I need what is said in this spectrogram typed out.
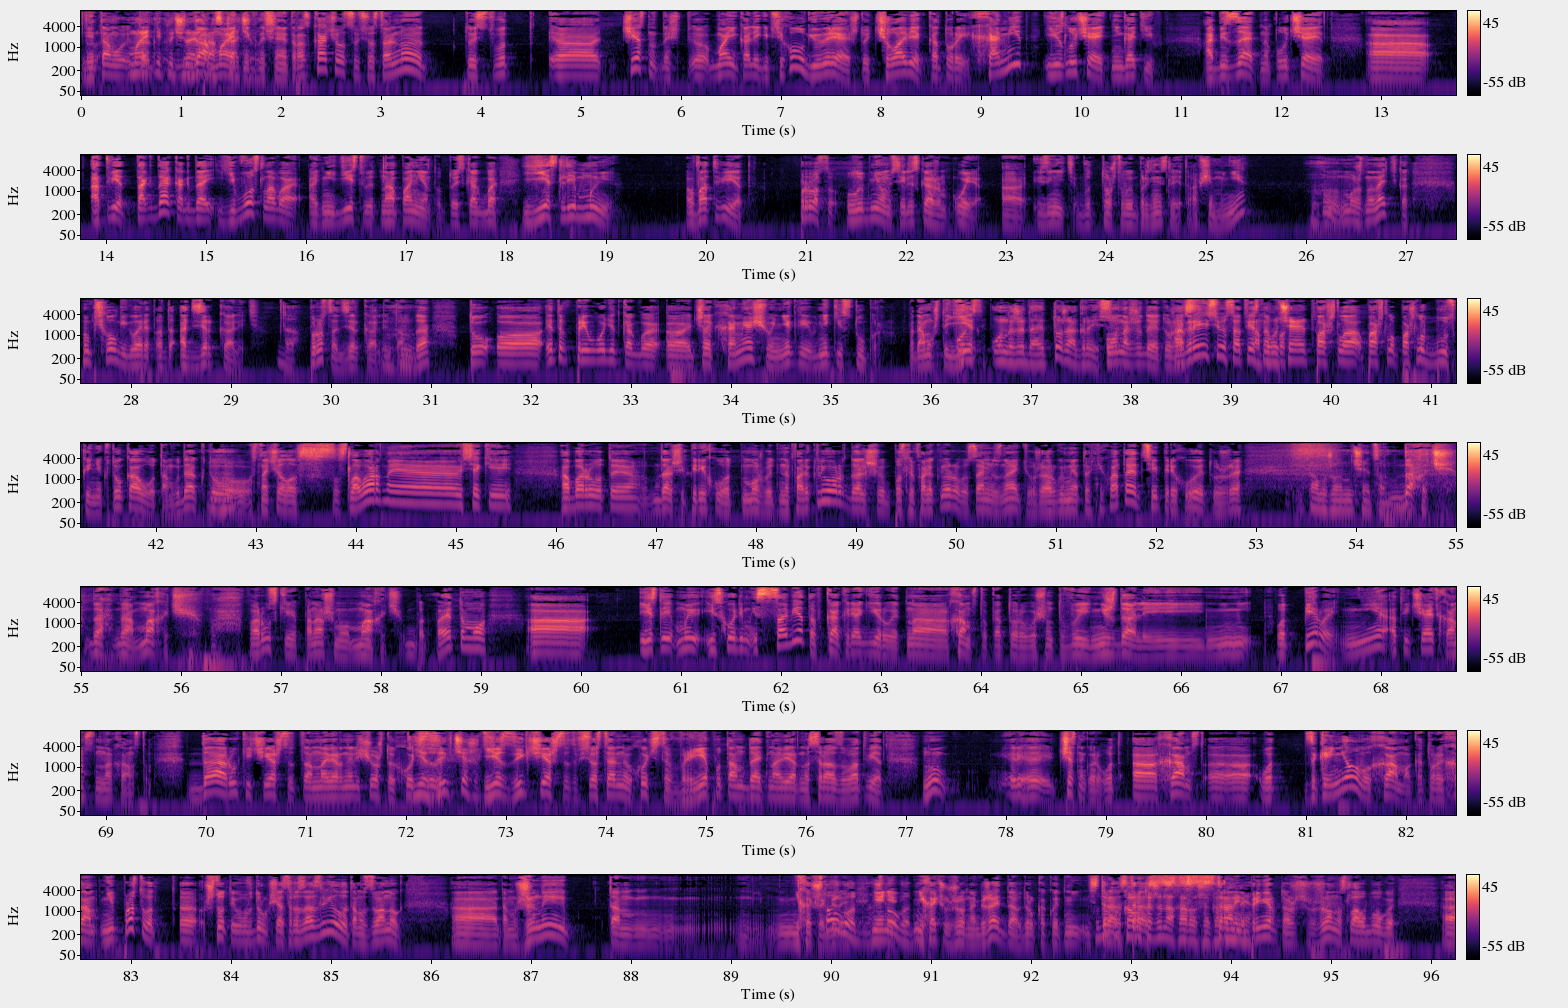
и там маятник это, начинает да, раскачиваться. маятник начинает раскачиваться, все остальное. То есть вот Э, честно, значит, э, мои коллеги-психологи уверяют, что человек, который хамит и излучает негатив, обязательно получает э, ответ тогда, когда его слова не действуют на оппонента. То есть, как бы, если мы в ответ просто улыбнемся или скажем, ой, а, извините, вот то, что вы произнесли, это вообще мне? Ну, можно, знаете, как, ну, психологи говорят, от, отзеркалить. Да. Просто отзеркалить, угу. там, да, то э, это приводит, как бы, э, человека хамящего в некий, в некий ступор. Потому что он, если... Он ожидает тоже агрессию. Он ожидает тоже а агрессию, соответственно, а получает... пошло, пошло, пошло бусканье, кто кого там, да, кто угу. сначала словарные всякие обороты, дальше переход, может быть, на фольклор, дальше после фольклора, вы сами знаете, уже аргументов не хватает, все переходят уже... Там уже начинается махач. Да, да, да махач. По-русски, по-нашему махач. Вот, поэтому а, если мы исходим из советов, как реагирует на хамство, которое, в общем-то, вы не ждали, и не... вот первое, не отвечать хамство на хамство. Да, руки чешутся там, наверное, или еще что. Хочется... Язык чешется. Язык чешется, это все остальное. Хочется в репу там дать, наверное, сразу в ответ. Ну, э, честно говоря, вот а, хамство, а, вот закоренелого хама, который хам, не просто вот а, что-то его вдруг сейчас разозлило, там звонок а, там жены там не хочу что обижать. Угодно, не, что не, угодно. не хочу жену обижать, да, вдруг какой-то стра- стра- жена хорошая, странный пример, потому что жена, слава богу,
